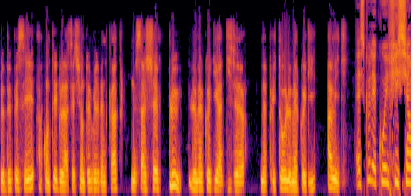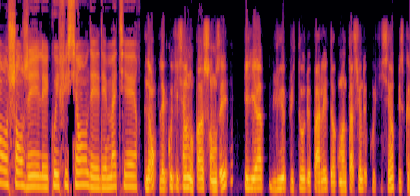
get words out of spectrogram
Le BPC, à compter de la session 2024, ne s'achève plus le mercredi à 10 heures, mais plutôt le mercredi à midi. Est-ce que les coefficients ont changé, les coefficients des, des matières? Non, les coefficients n'ont pas changé. Il y a lieu plutôt de parler d'augmentation de coefficients puisque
